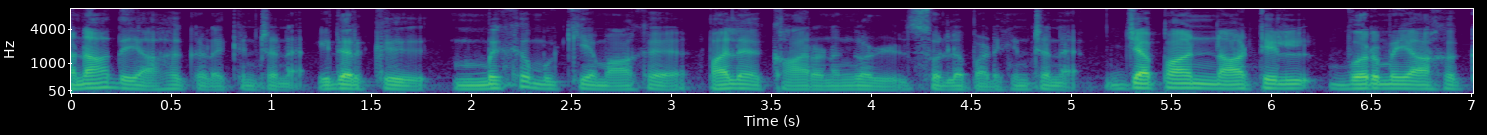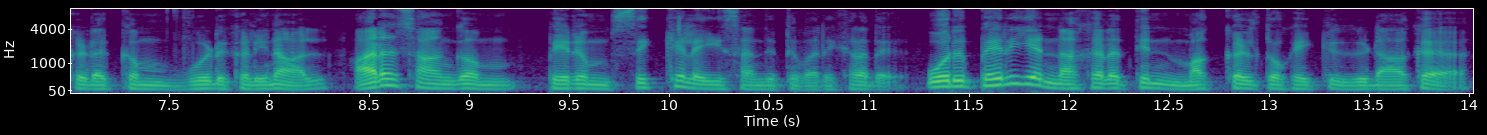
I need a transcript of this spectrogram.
அனாதையாக கிடக்கின்றன. இதற்கு மிக முக்கியமாக பல காரணங்கள் சொல்லப்படுகின்றன. ஜப்பான் நாட்டில் வறுமையாக கிடக்கும் வீடுகளினால் அரசாங்கம் பெரும் சிக்கலை சந்தித்து வருகிறது. ஒரு பெரிய நகரத்தின் மக்கள் தொகைக்கு ஈடாக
